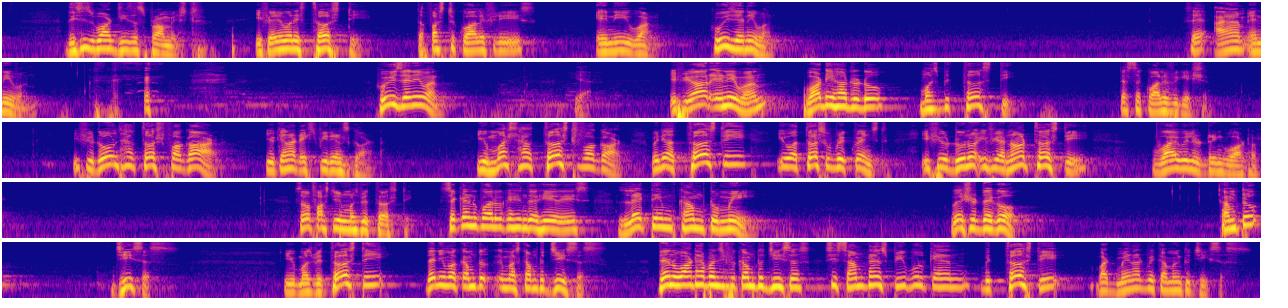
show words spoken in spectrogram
This is what Jesus promised. If anyone is thirsty, the first quality is anyone. Who is anyone? Say, I am anyone. Who is anyone? Yeah. If you are anyone, what you have to do must be thirsty. That's the qualification. If you don't have thirst for God, you cannot experience God. You must have thirst for God. When you are thirsty, your thirst will be quenched. If you do not, if you are not thirsty, why will you drink water? So first you must be thirsty. Second qualification there here is let him come to me. Where should they go? Come to Jesus. You must be thirsty, then you must come to you must come to Jesus. Then what happens if you come to Jesus? See, sometimes people can be thirsty but may not be coming to Jesus.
